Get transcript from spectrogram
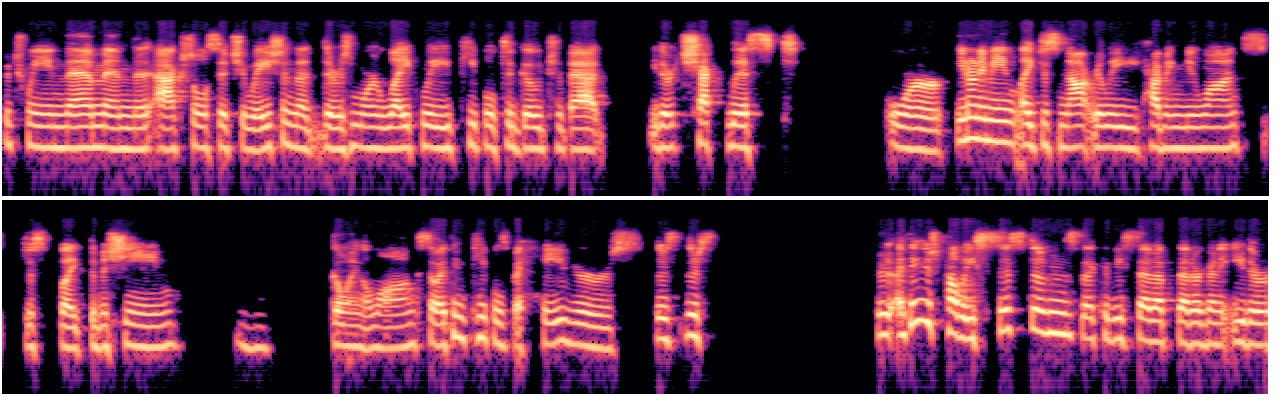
between them and the actual situation that there's more likely people to go to that either checklist or you know what I mean? Like just not really having nuance, just like the machine Mhm. going along. So I think people's behaviors, there's there's there- I think there's probably systems that could be set up that are going to either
